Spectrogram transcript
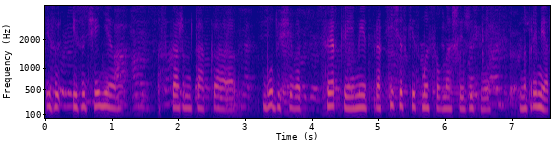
Из, изучение, скажем так, э, будущего церкви имеет практический смысл в нашей жизни. Например,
